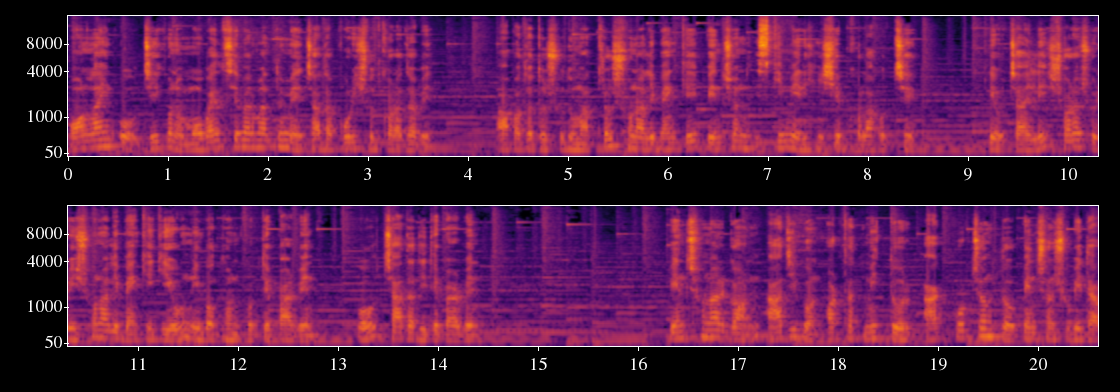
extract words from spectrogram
অনলাইন ও যে কোনো মোবাইল সেবার মাধ্যমে চাঁদা পরিশোধ করা যাবে। আপাতত শুধুমাত্র সোনালী ব্যাংকে পেনশন স্কিমের হিসেব খোলা হচ্ছে। কেউ চাইলে সরাসরি সোনালী ব্যাংকে গিয়েও নিবন্ধন করতে পারবেন ও চাঁদা দিতে পারবেন। পেনশনারগণ আজীবন অর্থাৎ মৃত্যুর আগ পর্যন্ত পেনশন সুবিধা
